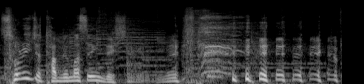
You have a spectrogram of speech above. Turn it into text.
それ以上食べませんでしたけどね。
